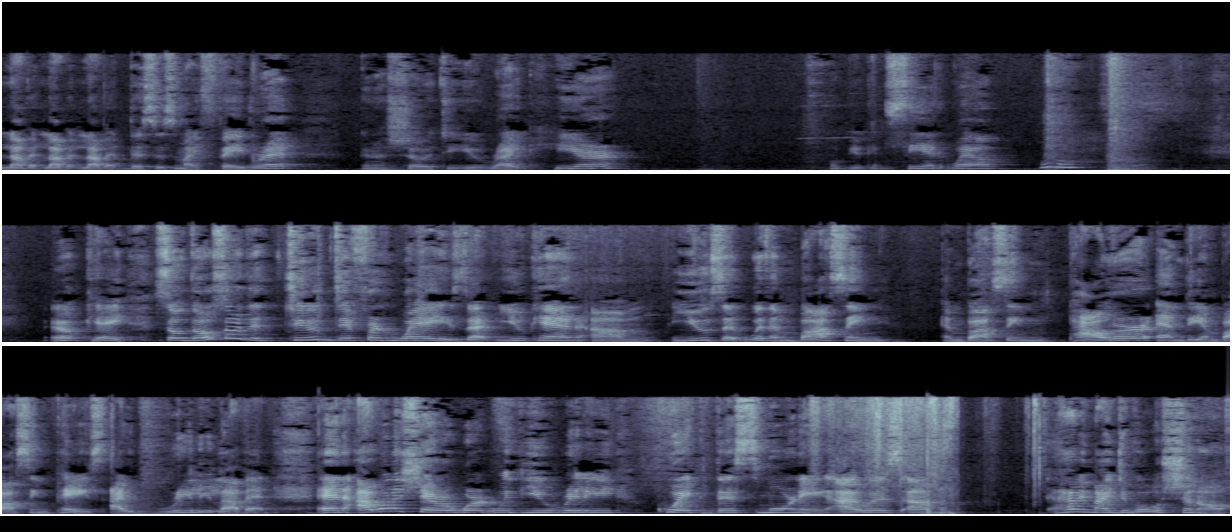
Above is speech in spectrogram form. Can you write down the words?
Love it, love it, love it. This is my favorite. I'm to show it to you right here. Hope you can see it well. Okay, so those are the two different ways that you can um, use it with embossing embossing powder and the embossing paste. I really love it. And I want to share a word with you really quick this morning. I was um, having my devotional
